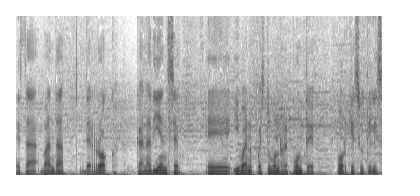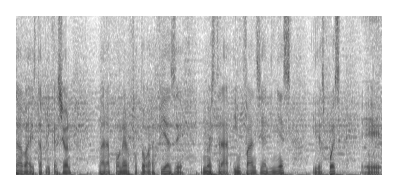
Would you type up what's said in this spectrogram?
esta banda de rock canadiense. Eh, y bueno, pues tuvo un repunte porque se utilizaba esta aplicación para poner fotografías de nuestra infancia, niñez y después eh,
